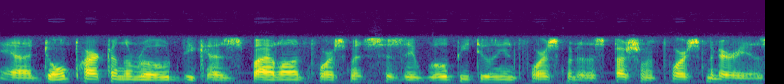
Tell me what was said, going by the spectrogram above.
Uh, don't park on the road because bylaw enforcement says they will be doing enforcement of the special enforcement areas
